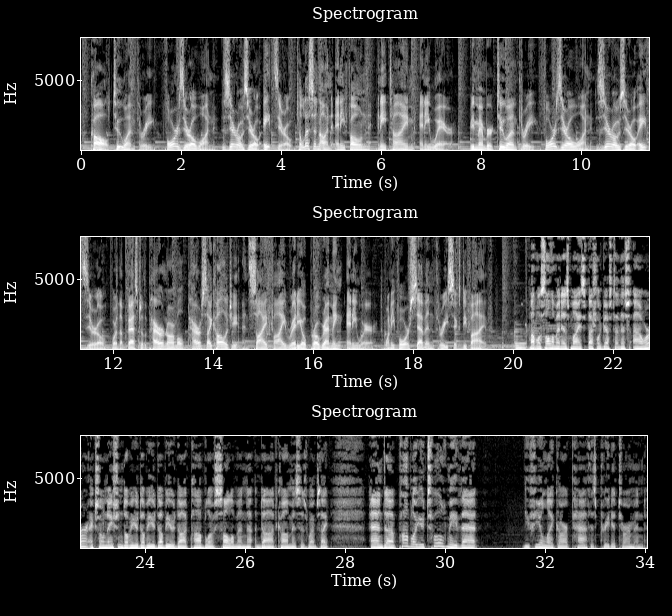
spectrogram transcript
Call 213 401 0080 to listen on any phone, anytime, anywhere. Remember 213 401 0080 for the best of the paranormal, parapsychology, and sci fi radio programming anywhere 24 7 365. Pablo Solomon is my special guest at this hour. X-Zone Nation, www.pablosolomon.com is his website. And uh, Pablo, you told me that you feel like our path is predetermined.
